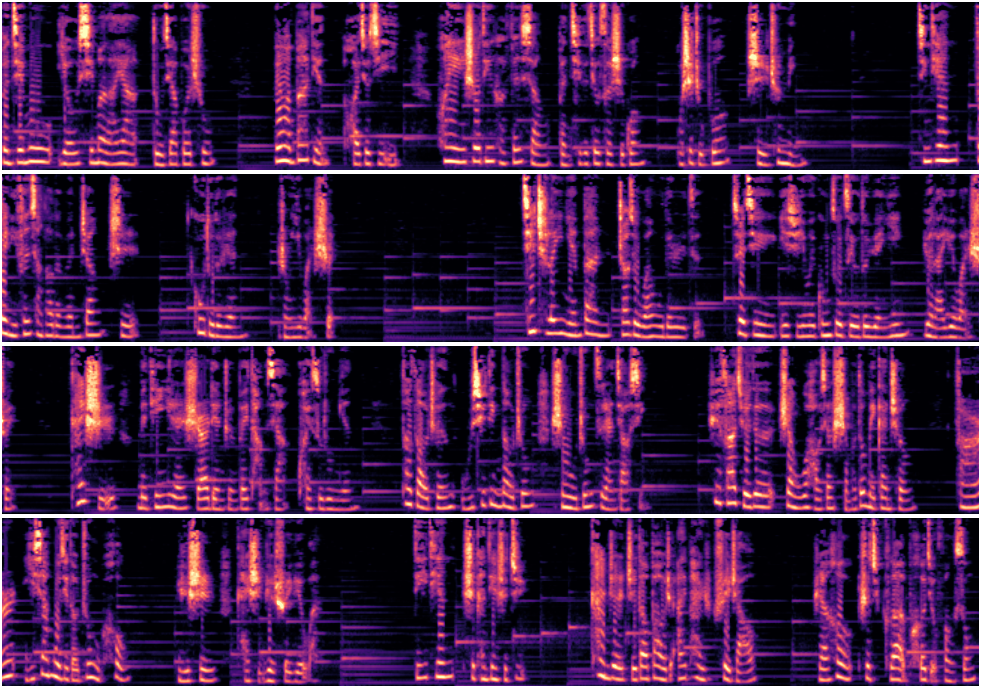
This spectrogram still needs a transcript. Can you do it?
本节目由喜马拉雅独家播出，每晚八点怀旧记忆，欢迎收听和分享本期的旧色时光。我是主播是春明。今天为你分享到的文章是：孤独的人容易晚睡。坚持了一年半朝九晚五的日子，最近也许因为工作自由的原因，越来越晚睡。开始每天依然十二点准备躺下快速入眠，到早晨无需定闹钟，生物钟自然叫醒。越发觉得上午好像什么都没干成，反而一下墨迹到中午后，于是开始越睡越晚。第一天是看电视剧，看着直到抱着 iPad 睡着，然后是去 club 喝酒放松。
